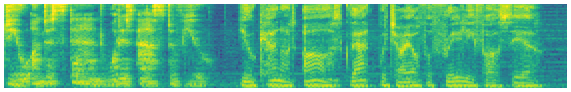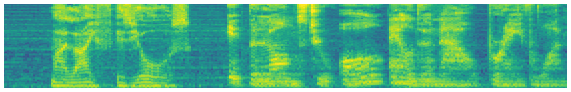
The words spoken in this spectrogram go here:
Do you understand what is asked of you? You cannot ask that which I offer freely, Farseer. My life is yours. It belongs to all Eldar now, brave one.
